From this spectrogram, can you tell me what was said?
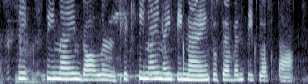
$69. $69.99. So, 70 plus tax.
